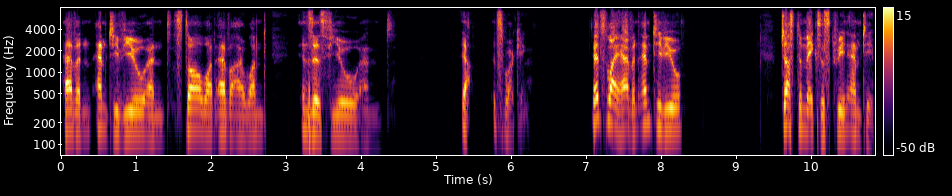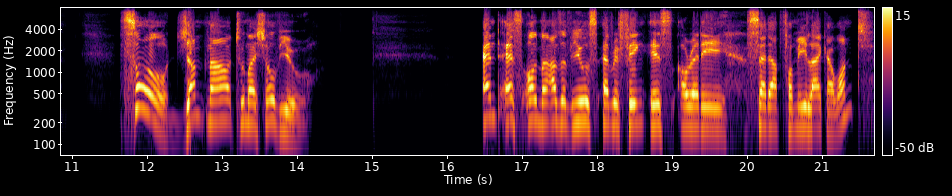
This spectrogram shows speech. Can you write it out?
have an empty view and store whatever I want in this view. And yeah, it's working. That's why I have an empty view, just to make the screen empty. So jump now to my show view. And as all my other views, everything is already set up for me like I want.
